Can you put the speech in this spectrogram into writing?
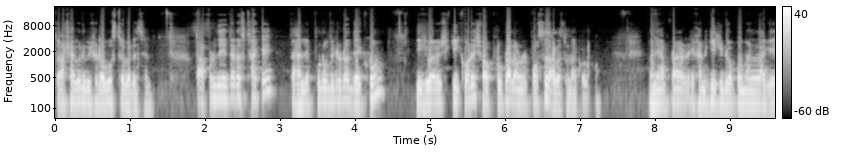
তো আশা করি বিষয়টা বুঝতে পেরেছেন। তো আপনার যদি ইন্টারেস্ট থাকে, তাহলে পুরো ভিডিওটা দেখুন কীভাবে কী করে সব টোটাল আমরা প্রসেস আলোচনা করব। মানে আপনার এখানে কি কি ডকুমেন্ট লাগে,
